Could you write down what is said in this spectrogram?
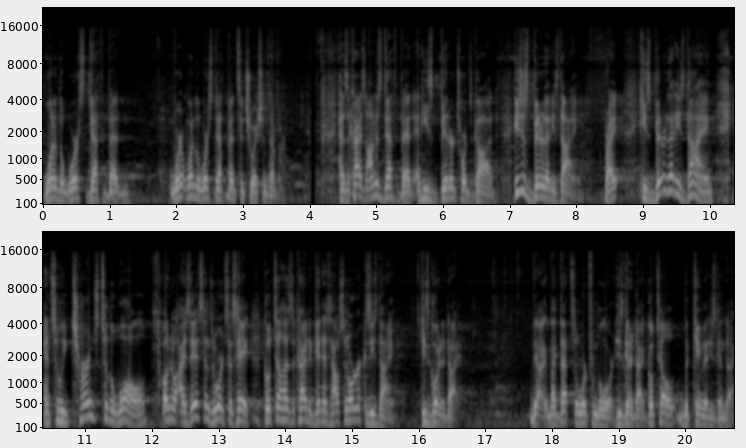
one of the worst deathbed, one of the worst deathbed situations ever. Hezekiah's on his deathbed and he's bitter towards God. He's just bitter that he's dying, right? He's bitter that he's dying, and so he turns to the wall. Oh no, Isaiah sends a word, says, Hey, go tell Hezekiah to get his house in order because he's dying. He's going to die. Yeah, like that's the word from the Lord. He's going to die. Go tell the king that he's going to die.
